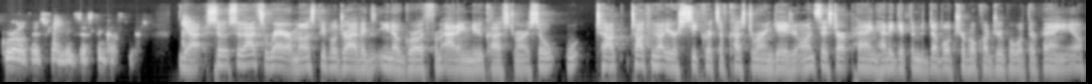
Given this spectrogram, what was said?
growth is from existing customers. Yeah, so so that's rare. Most people drive you know growth from adding new customers. So talk talk to me about your secrets of customer engagement. Once they start paying, how do you get them to double, triple, quadruple what they're paying you?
